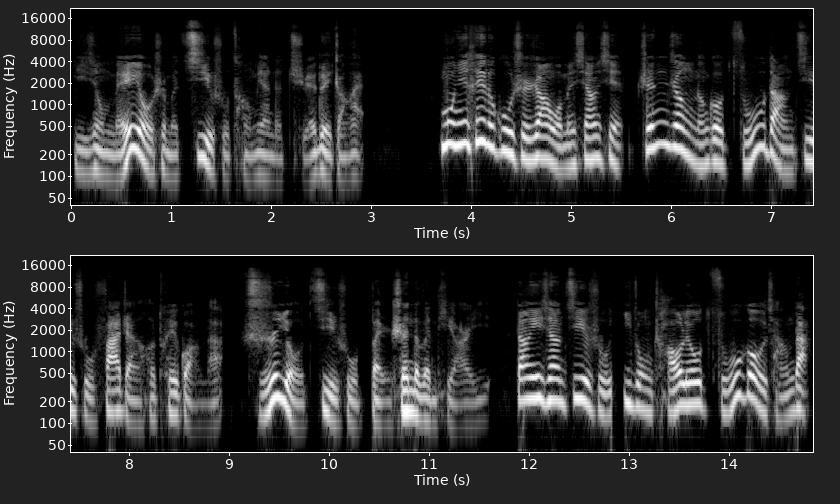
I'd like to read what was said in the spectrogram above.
已经没有什么技术层面的绝对障碍。慕尼黑的故事让我们相信，真正能够阻挡技术发展和推广的，只有技术本身的问题而已。当一项技术、一种潮流足够强大，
